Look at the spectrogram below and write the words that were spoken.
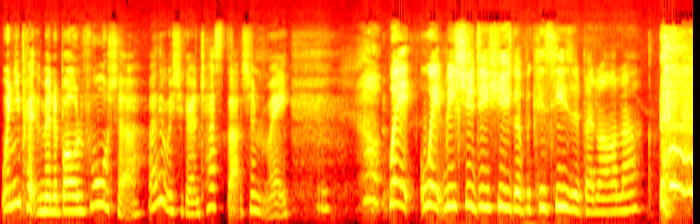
when you put them in a bowl of water? I think we should go and test that, shouldn't we? Wait, wait, we should do Hugo because he's a banana.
